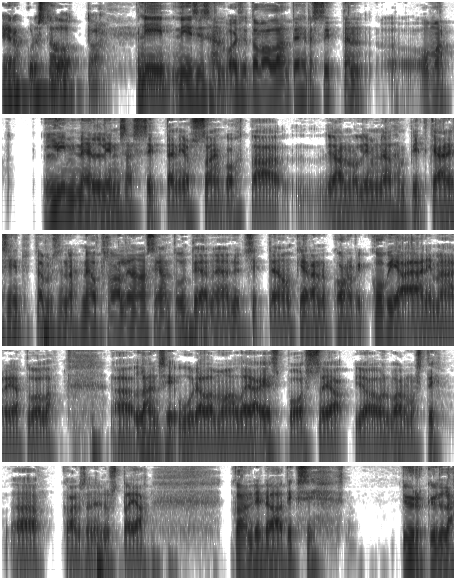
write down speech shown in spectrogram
ehdokkuudesta aloittaa. Niin, niin siis hän voisi tavallaan tehdä sitten omat Limnellinsä sitten jossain kohtaa. Jarno Limnell hän pitkään esiintyi tämmöisenä neutraalina asiantuntijana ja nyt sitten on kerännyt korvi, kovia äänimääriä tuolla ää, Länsi-Uudellamaalla ja Espoossa ja, ja on varmasti ää, kansanedustaja kandidaatiksi Tyrkyllä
